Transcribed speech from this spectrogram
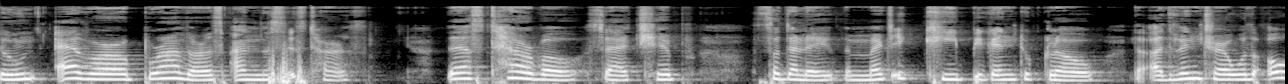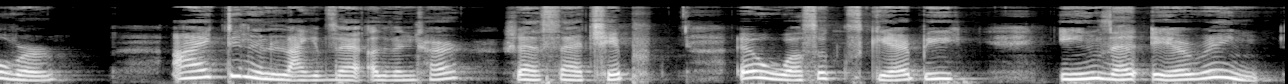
Don't ever brothers and sisters. That's terrible, said Chip. Suddenly, the magic key began to glow. The adventure was over. I didn't like that adventure, said Chip. It was so scary in that air raid.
